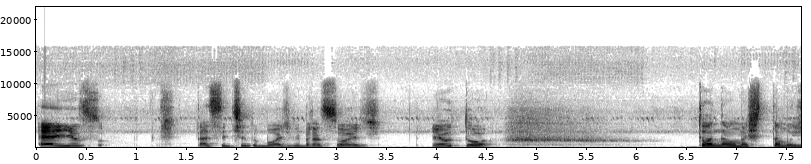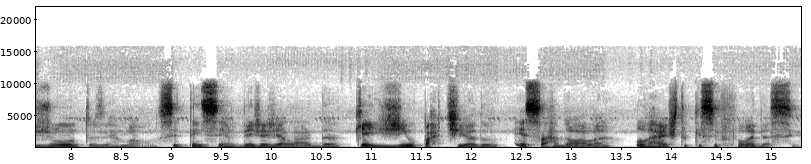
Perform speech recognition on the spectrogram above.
É isso. Tá sentindo boas vibrações? Eu tô. Tô não, mas estamos juntos, irmão. Se tem cerveja gelada, queijinho partido e sardola, o resto que se foda-se.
